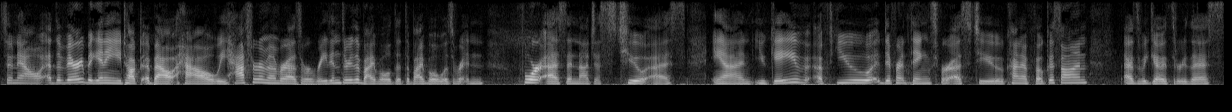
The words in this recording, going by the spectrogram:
So, now at the very beginning, you talked about how we have to remember as we're reading through the Bible that the Bible was written for us and not just to us. And you gave a few different things for us to kind of focus on as we go through this.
